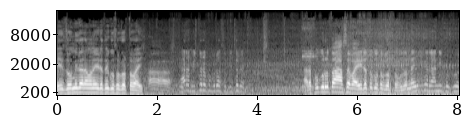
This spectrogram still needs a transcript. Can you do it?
এই জমিদার মানে এটাতে গোসল করতো ভাই? আরে পুকুর পুকুরও তো আছে ভাই এটা তো গোসল করতো বুঝলেন নাই? রানী পুকুর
